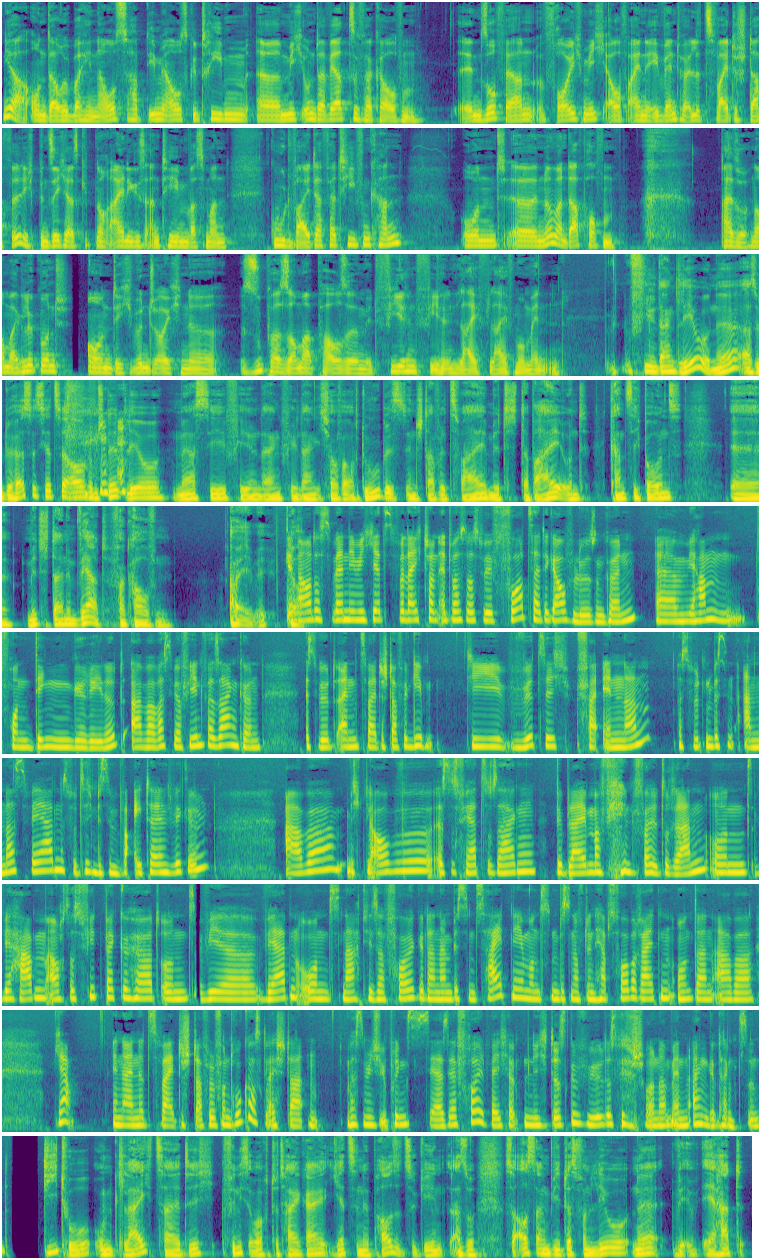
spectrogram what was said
Ja, und darüber hinaus habt ihr mir ausgetrieben, äh, mich unter Wert zu verkaufen. Insofern freue ich mich auf eine eventuelle zweite Staffel. Ich bin sicher, es gibt noch einiges an Themen, was man gut weiter vertiefen kann. Und äh, ne, man darf hoffen. Also nochmal Glückwunsch und ich wünsche euch eine super Sommerpause mit vielen, vielen Live-Live-Momenten. Vielen Dank, Leo. Ne? Also du hörst es jetzt ja auch im Schnitt, Leo. Merci, vielen Dank, vielen Dank. Ich hoffe, auch du bist in Staffel 2 mit dabei und kannst dich bei uns äh, mit deinem Wert verkaufen. Aber, äh, Genau, ja. das wäre nämlich jetzt vielleicht schon etwas, was wir vorzeitig auflösen können. Ähm, wir haben von Dingen geredet, aber was wir auf jeden Fall sagen können, es wird eine zweite Staffel geben. Die wird sich verändern, es wird ein bisschen anders werden, es wird sich ein bisschen weiterentwickeln. Aber ich glaube, es ist fair zu sagen, wir bleiben auf jeden Fall dran und wir haben auch das Feedback gehört und wir werden uns nach dieser Folge dann ein bisschen Zeit nehmen, uns ein bisschen auf den Herbst vorbereiten und dann aber, ja, in eine zweite Staffel von Druckausgleich starten. Was mich übrigens sehr, sehr freut, weil ich habe nicht das Gefühl, dass wir schon am Ende angelangt sind. Dito und gleichzeitig finde ich es aber auch total geil, jetzt in eine Pause zu gehen. Also so Aussagen wie das von Leo, ne, er hat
